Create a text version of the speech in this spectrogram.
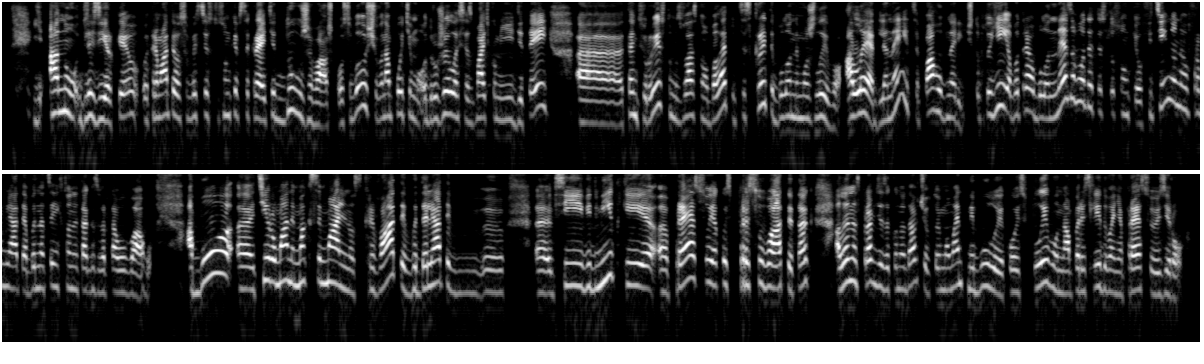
А ну для зірки тримати особисті стосунки в секреті дуже важко, особливо що вона потім одружилася з батьком її дітей, е, танцюристом з власного балету. Це скрити було неможливо, але для неї це пагубна річ. Тобто їй або треба було не заводити стосунки, офіційно не оформляти, аби на це ніхто не так звертав увагу, або е, ті романи максимально скривати, видаляти е, е, всі відмітки, пресу якось пресувати, так але насправді законодавчо в той момент не було якогось впливу на переслідування пресою зірок.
